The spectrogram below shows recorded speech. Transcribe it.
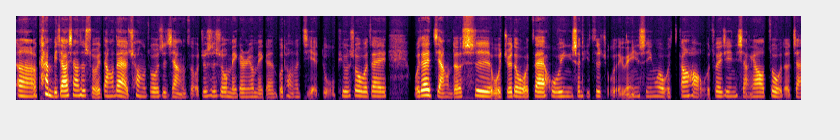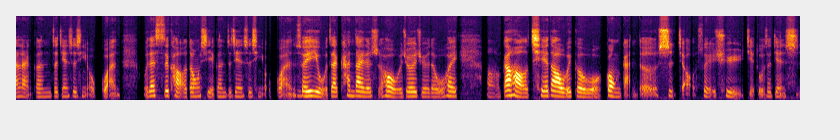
呃看比较像是所谓当代的创作是这样子，就是说每个人有每个人不同的解读。比如说我在我在讲的是，我觉得我在呼应身体自主的原因，是因为我刚好我最近想要做的展览跟这件事情有关，我在思考的东西也跟这件事情有关，所以我在看待的时候，我就会觉得我会嗯、呃、刚好切到一个我共感的视角，所以去解读这件事。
